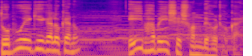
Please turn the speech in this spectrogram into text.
তবু এগিয়ে গেল কেন? এইভাবেই সে সন্দেহ ঢোকায়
